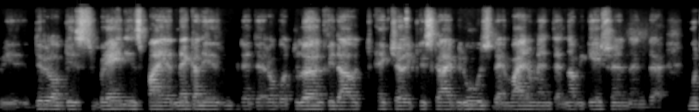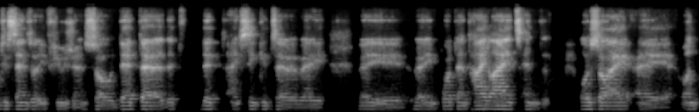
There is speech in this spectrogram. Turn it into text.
we developed this brain-inspired mechanism that the robot learned without actually prescribed rules, the environment and navigation and uh, multisensory fusion. So that uh, that that I think it's a very very very important highlights. And also I I want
